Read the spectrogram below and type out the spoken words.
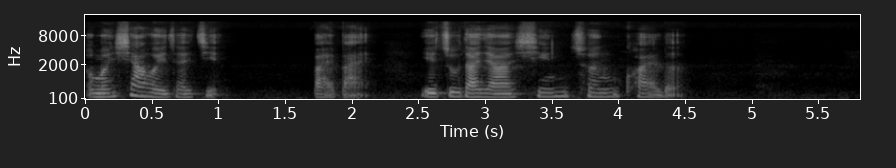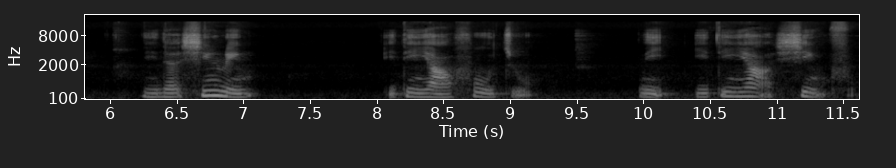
我们下回再见，拜拜！也祝大家新春快乐。你的心灵一定要富足，你一定要幸福。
